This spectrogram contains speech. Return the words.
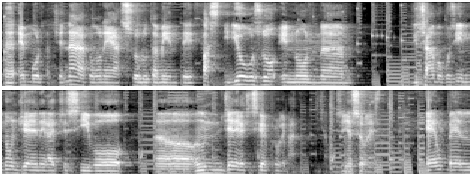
Eh, è molto accennato, non è assolutamente fastidioso e non, eh, diciamo così, non genera eccessivo, uh, non genera eccessive problematiche. Bisogna essere onesti. È un, bel,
